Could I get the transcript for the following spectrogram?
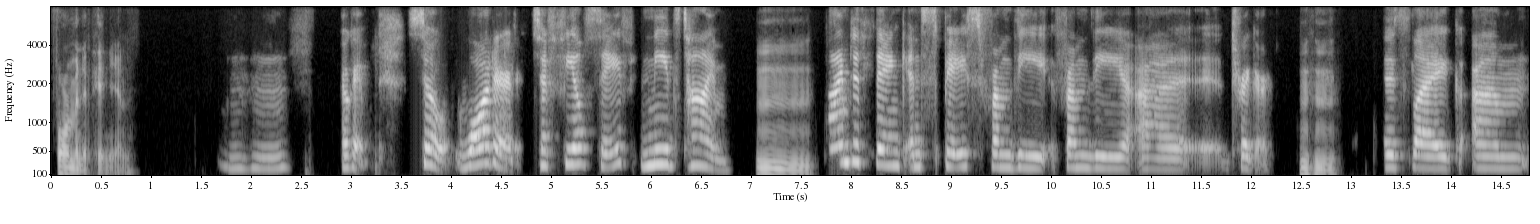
form an opinion. Mm-hmm. Okay. So water to feel safe needs time. Mm. Time to think and space from the from the uh trigger. Mm-hmm. It's like um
